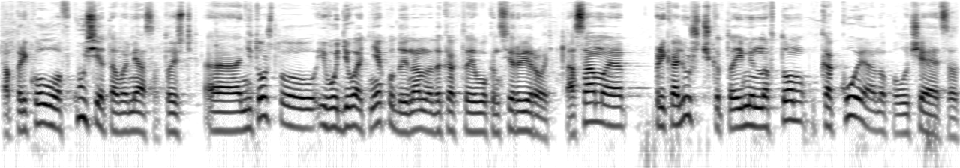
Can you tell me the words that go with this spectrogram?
а прикол во вкусе этого мяса. То есть э, не то, что его девать некуда, и нам надо как-то его консервировать. А самая приколюшечка-то именно в том, какое оно получается.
